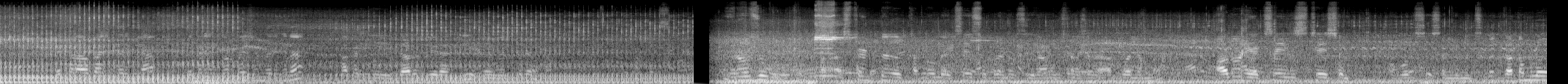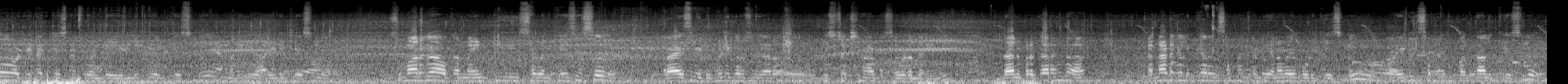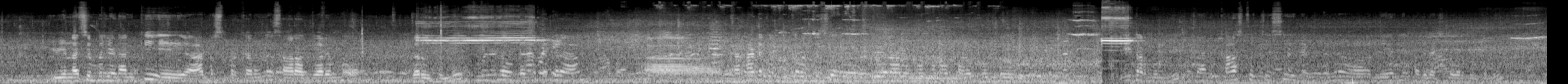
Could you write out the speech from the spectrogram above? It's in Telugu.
ఎక్కడ అవకాశం దొరికినా ఎక్కడ ఇన్ఫర్మేషన్ దొరికినా అక్కడికి దాడులు చేయడానికి మేము వెళ్తూనే ఉన్నాం. ఈరోజు assistant Kurnool excise superintendent Sri Ramakrishna sir ఆధ్వర్యంలో Adoni excise station police station నుంచి గతంలో డిటెక్ట్ చేసినటువంటి ఎన్డీపీఎల్ కేసులు మరియు ఐడి కేసులు సుమారుగా ఒక నైంటీ సెవెన్ కేసెస్ రాయశ్రీ డిప్యూటీ కమిషనర్ గారు డిస్ట్రక్షన్ ఆర్డర్స్ ఇవ్వడం జరిగింది. దాని ప్రకారంగా కర్ణాటక లిక్కర్కి సంబంధించిన ఎనభై మూడు కేసులు ఐడికి సంబంధించిన పద్నాలుగు కేసులు ఇవి నశింపజేయడానికి ఆర్డర్స్ ప్రకారంగా సార్ ఆధ్వర్యంలో జరుగుతుంది. దీంట్లో దగ్గర దగ్గర కర్ణాటక లిక్కర్ వచ్చేసి రెండు వేల రెండు వందల పదకొండు లీటర్లు ఉంది దాని కాస్ట్ వచ్చేసి దగ్గర దగ్గర నియర్లీ పది లక్షల వరకు ఉంటుంది.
